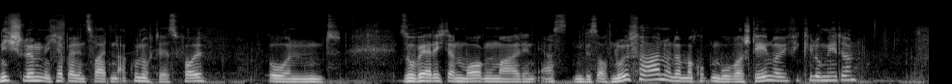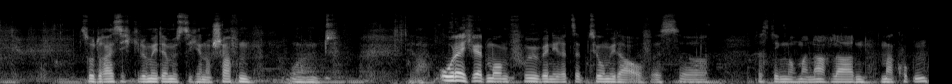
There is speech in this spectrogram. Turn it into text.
Nicht schlimm, ich habe ja den zweiten Akku noch, der ist voll. Und so werde ich dann morgen mal den ersten bis auf Null fahren und dann mal gucken, wo wir stehen, bei wie vielen Kilometern. So 30 Kilometer müsste ich ja noch schaffen. Und ja. Oder ich werde morgen früh, wenn die Rezeption wieder auf ist, äh, das Ding nochmal nachladen. Mal gucken.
